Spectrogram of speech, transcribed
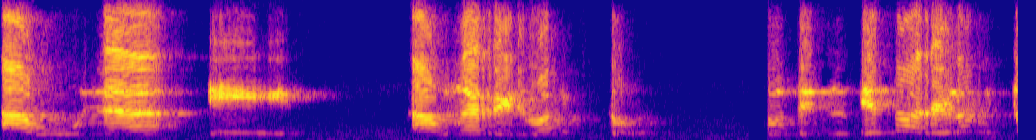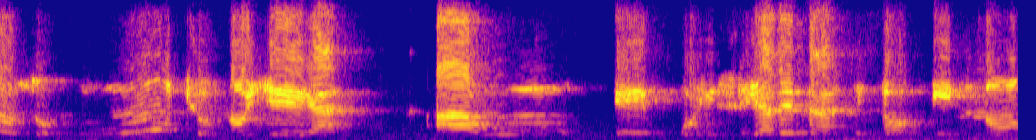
a una eh, a un arreglo amistoso. Entonces, esos arreglos amistosos, muchos no llegan a un policía de tránsito y no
